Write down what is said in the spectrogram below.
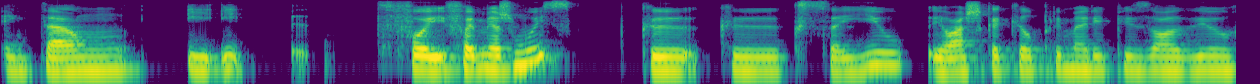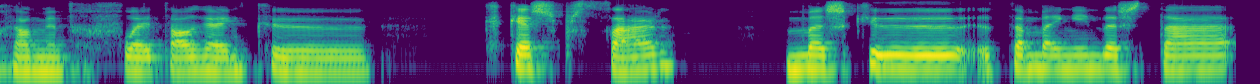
Então, e, e, foi, foi mesmo isso que, que, que, saiu. Eu acho que aquele primeiro episódio realmente reflete alguém que, que quer expressar, mas que também ainda está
